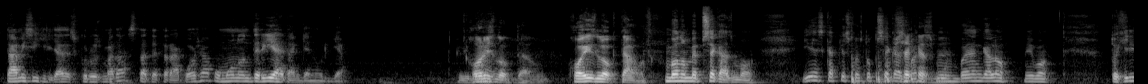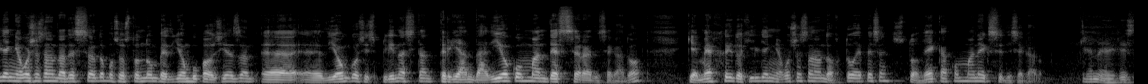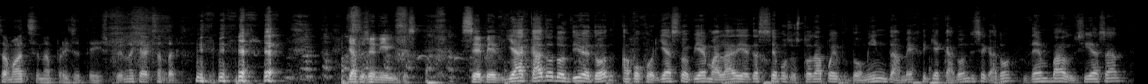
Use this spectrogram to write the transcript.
7.500 κρούσματα στα 400 που μόνο 3 ήταν καινούργια. Χωρίς lockdown. Χωρίς lockdown. Μόνο με ψεκασμό. Είδες κάποιες φορές το ψεκασμό. ψεκασμό. Ε, μπορεί να είναι καλό. Λοιπόν, το 1944 το ποσοστό των παιδιών που παρουσίαζαν ε, ε, διόγκωσης πλήνας ήταν 32,4% και μέχρι το 1948 έπεσε στο 10,6%. Ε, ναι, σταμάτησε να πρίζεται η σπρίνα και άρχισαν τα. Για τους ενήλικες. σε παιδιά κάτω των 2 ετών, από χωριά στα οποία η μαλάρια ήταν σε ποσοστό από 70 μέχρι και 100% δεν παρουσίασαν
